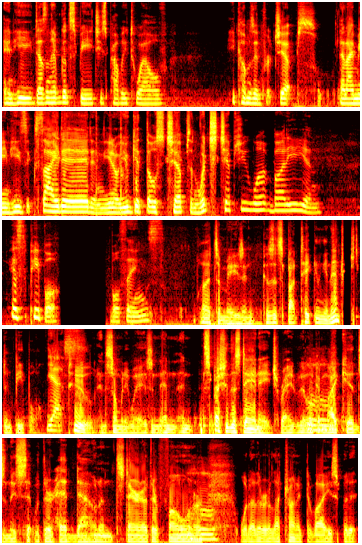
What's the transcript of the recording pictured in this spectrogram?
and he doesn't have good speech. He's probably 12. He comes in for chips. And I mean, he's excited, and you know, you get those chips, and which chips you want, buddy? And it's the people. Things. Well, that's amazing because it's about taking an interest in people. Yes. Too, in so many ways, and, and, and especially this day and age, right? We look Mm-hmm. at my kids and they sit with their head down and staring at their phone Mm-hmm. or what other electronic device. But it,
